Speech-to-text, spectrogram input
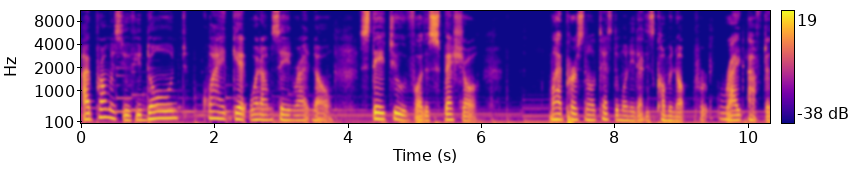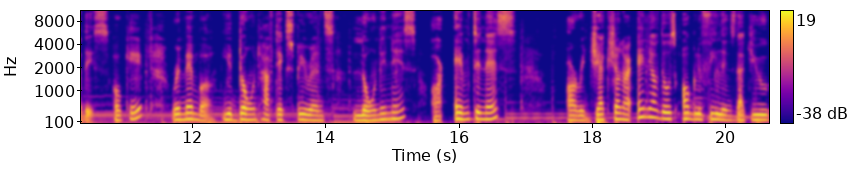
I promise you, if you don't quite get what I'm saying right now, stay tuned for the special, my personal testimony that is coming up right after this. Okay? Remember, you don't have to experience loneliness or emptiness or rejection or any of those ugly feelings that you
